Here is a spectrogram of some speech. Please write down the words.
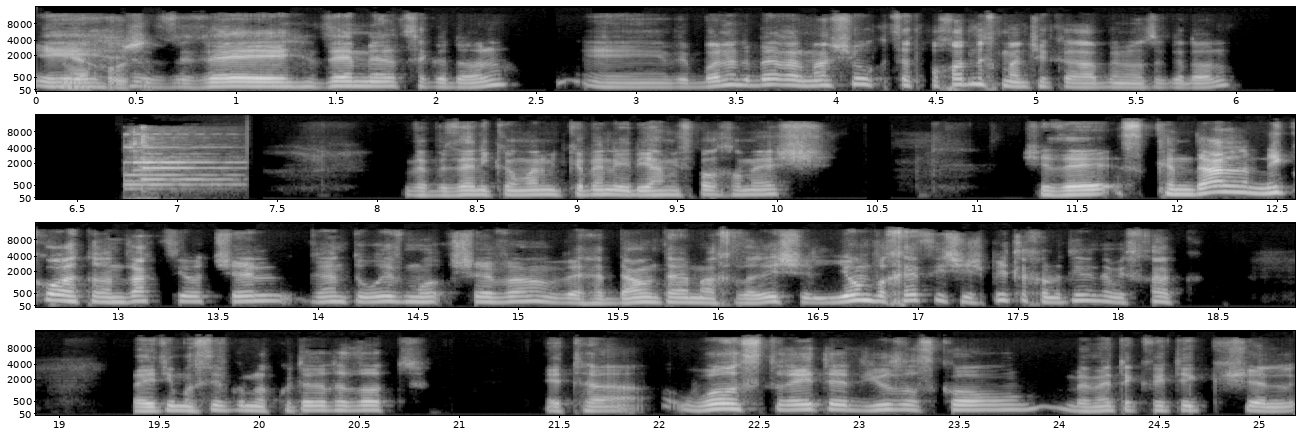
אה, זה, מרץ הגדול, אה, ובואו נדבר על משהו קצת פחות נחמד שקרה במרץ הגדול. ובזה אני כמובן מתכוון לידיעה מספר 5, שזה סקנדל מיקרו הטרנזקציות של Gran Turismo 7 וה downtime האכזרי של יום וחצי שהשבית לחלוטין את המשחק. והייתי מוסיף גם לכותרת הזאת את ה-Worst Rated User Score ב Metacritic של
